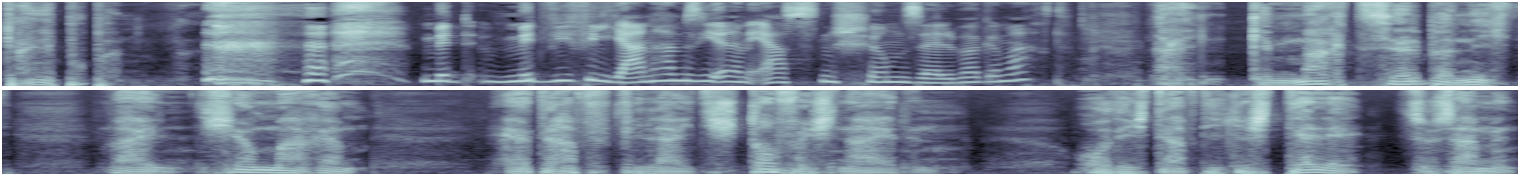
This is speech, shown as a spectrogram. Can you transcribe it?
Keine Puppen. Mit, mit wie vielen Jahren haben Sie Ihren ersten Schirm selber gemacht? Nein, gemacht selber nicht, weil Schirmmacher, er darf vielleicht Stoffe schneiden oder ich darf die Gestelle zusammen,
